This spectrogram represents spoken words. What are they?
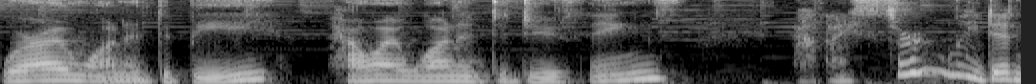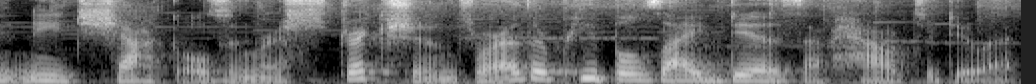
where I wanted to be, how I wanted to do things, and I certainly didn't need shackles and restrictions or other people's ideas of how to do it.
